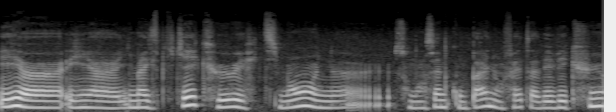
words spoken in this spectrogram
Et, et il m'a expliqué que effectivement, son ancienne compagne en fait avait vécu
